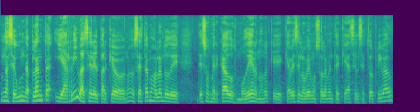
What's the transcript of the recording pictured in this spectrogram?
una segunda planta y arriba hacer el parqueo, ¿no? O sea, estamos hablando de, esos mercados modernos, que, a veces lo vemos solamente que hace el sector privado,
